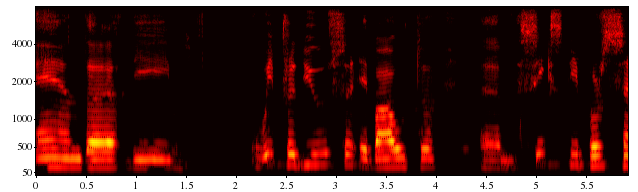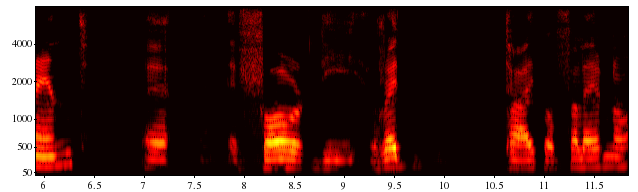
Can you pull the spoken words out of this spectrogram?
and uh, the we produce about um, sixty percent uh, for the red type of Falerno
